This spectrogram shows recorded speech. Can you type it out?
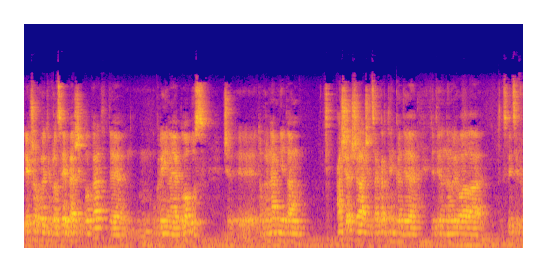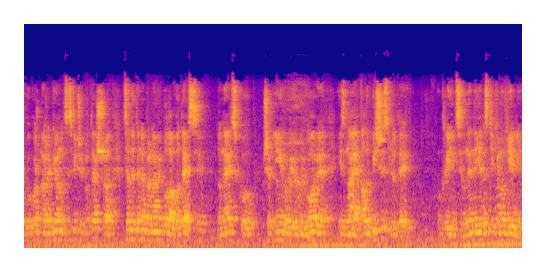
якщо говорити про цей перший плакат, де Україна як глобус, е, то принаймні там, а ще радше ця картинка, де дитина намалювала специфіку кожного регіону, це свідчить про те, що ця дитина принаймні була в Одесі, Донецьку, Чернігові, у Львові і знає, але більшість людей, українців, вони не є настільки мобільні.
